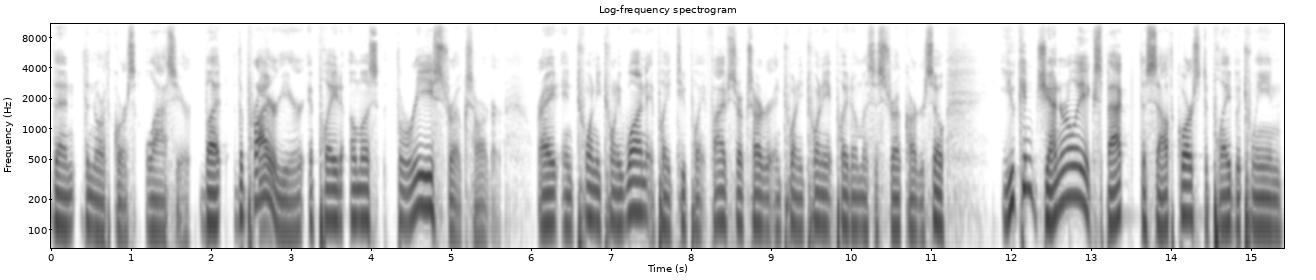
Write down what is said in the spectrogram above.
than the North Course last year. But the prior year, it played almost three strokes harder, right? In 2021, it played 2.5 strokes harder. In 2020, it played almost a stroke harder. So you can generally expect the South Course to play between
